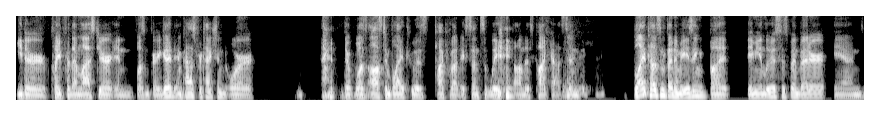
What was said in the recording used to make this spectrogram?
either played for them last year and wasn't very good in pass protection, or there was Austin Blythe who was talked about extensively on this podcast. And Blythe hasn't been amazing, but Damian Lewis has been better. And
